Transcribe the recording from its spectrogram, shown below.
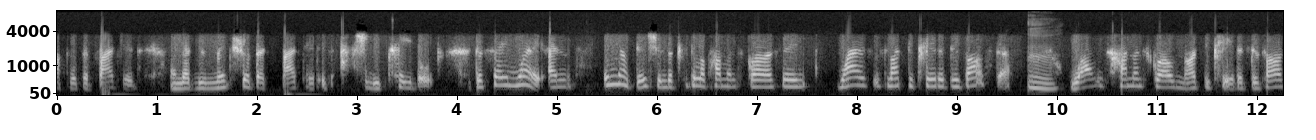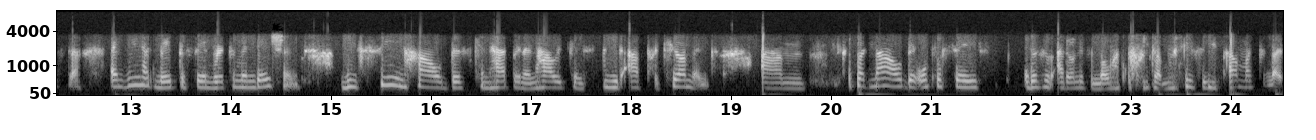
up with a budget and that we make sure that budget is actually tabled the same way. And in addition, the people of Hammanskraal are saying, why is this not declared a disaster? Mm. Why is Hammanskraal not declared a disaster? And we had made the same recommendation. We've seen how this can happen and how it can speed up procurement. Um, but now they also say this is I don't even know what point I'm raising. How much my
